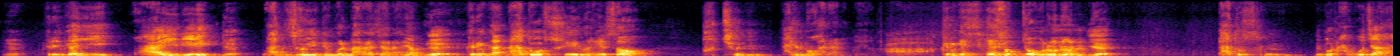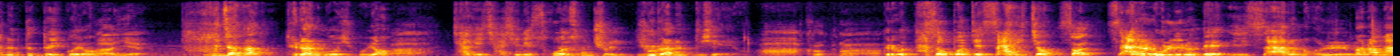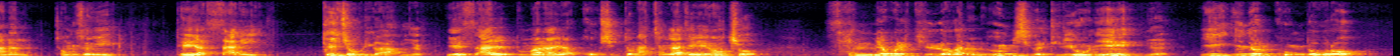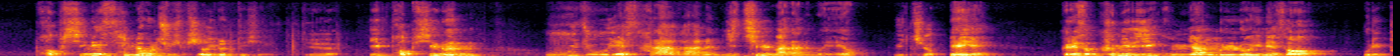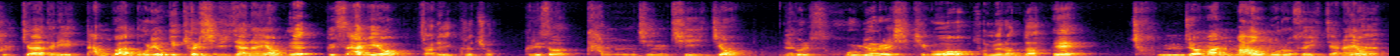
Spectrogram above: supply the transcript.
예. 그러니까 이 과일이 예. 완성이 된 걸 말하잖아요. 예. 그러니까 나도 수행을 해서 부처님 닮아가라는 거예요. 아. 그러니까 세속적으로는 예. 나도 성불 하고자 하는 뜻도 있고요. 아, 예. 부자가 되라는 것이고요. 아. 자기 자신이 소원 성취를 이루라는 뜻이에요. 아, 그렇구나. 그리고 다섯 번째 쌀 있죠? 쌀. 쌀을 올리는데 이 쌀은 얼마나 많은 정성이 돼야 쌀이 되죠 우리가 예. 이 쌀뿐만 아니라 곡식도 마찬가지예요 그렇죠. 생명을 길러가는 음식을 드리오니 예. 이 인연 공덕으로 법신의 생명을 주십시오 이런 뜻이에요 예. 이 법신은 우주에 살아가는 이치를 말하는 거예요 위치요? 예예. 그래서 금일 이 공양물로 인해서 우리 불자들이 땀과 노력의 결실이잖아요. 예. 그 쌀이요. 쌀이 그렇죠. 그래서 탐진치 있죠. 예. 이걸 소멸을 시키고 소멸한다. 예 청정한 마음으로서 있잖아요. 예.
